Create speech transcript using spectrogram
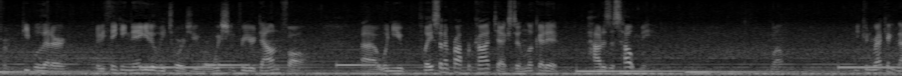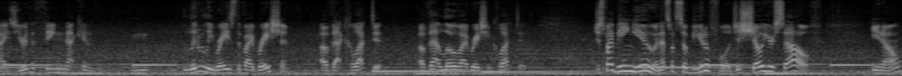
from people that are maybe thinking negatively towards you or wishing for your downfall. Uh, when you place it in a proper context and look at it, how does this help me? Well, you can recognize you're the thing that can m- literally raise the vibration of that collective, of that low vibration collective, just by being you. And that's what's so beautiful. Just show yourself, you know,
